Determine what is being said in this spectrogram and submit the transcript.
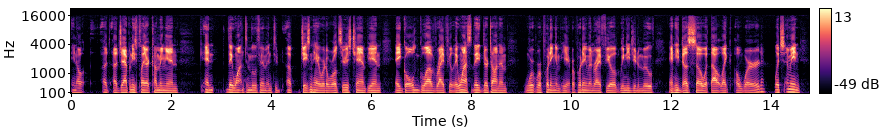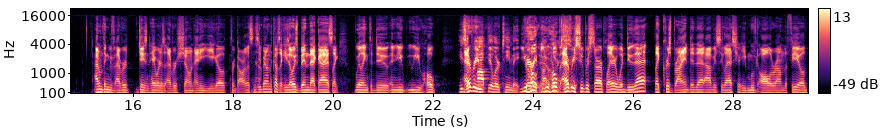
you know a, a Japanese player coming in and they want to move him into uh, Jason Heyward, a World Series champion, a Gold Glove right field. They want us. They, they're telling him we're, we're putting him here. We're putting him in right field. We need you to move, and he does so without like a word. Which I mean, I don't think we've ever Jason Heyward has ever shown any ego, regardless since he's been on the Cubs. Like he's always been that guy. It's like willing to do, and you you hope He's every a popular teammate. you very hope you hope teammate. every superstar player would do that. Like Kris Bryant did that obviously last year. He moved all around the field.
